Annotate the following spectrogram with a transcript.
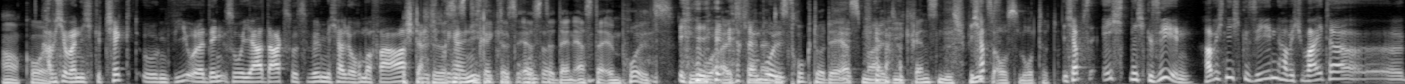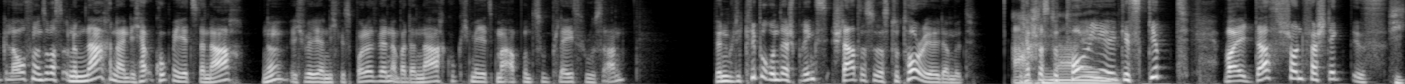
Oh, cool. Habe ich aber nicht gecheckt irgendwie oder denk so, ja, Dark Souls will mich halt auch immer verarschen. Ich dachte, ich das halt ist direkt das erste, dein erster Impuls. Du als kleiner Impuls. Destruktor, der erstmal ja. die Grenzen des Spiels auslotet. Ich habe es echt nicht gesehen. Habe ich nicht gesehen, habe ich weiter äh, gelaufen und sowas. Und im Nachhinein, ich gucke mir jetzt danach, ne, ich will ja nicht gespoilert werden, aber danach gucke ich mir jetzt mal ab und zu Playthroughs an. Wenn du die Klippe runterspringst, startest du das Tutorial damit. Ach, ich habe das Tutorial nein. geskippt, weil das schon versteckt ist. Wie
